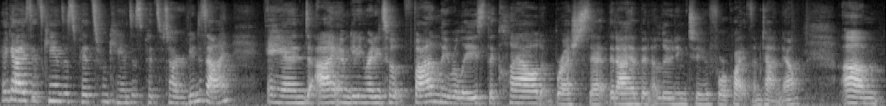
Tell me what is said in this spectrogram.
Hey guys, it's Kansas Pitts from Kansas Pitts Photography and Design, and I am getting ready to finally release the cloud brush set that I have been alluding to for quite some time now. Um,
